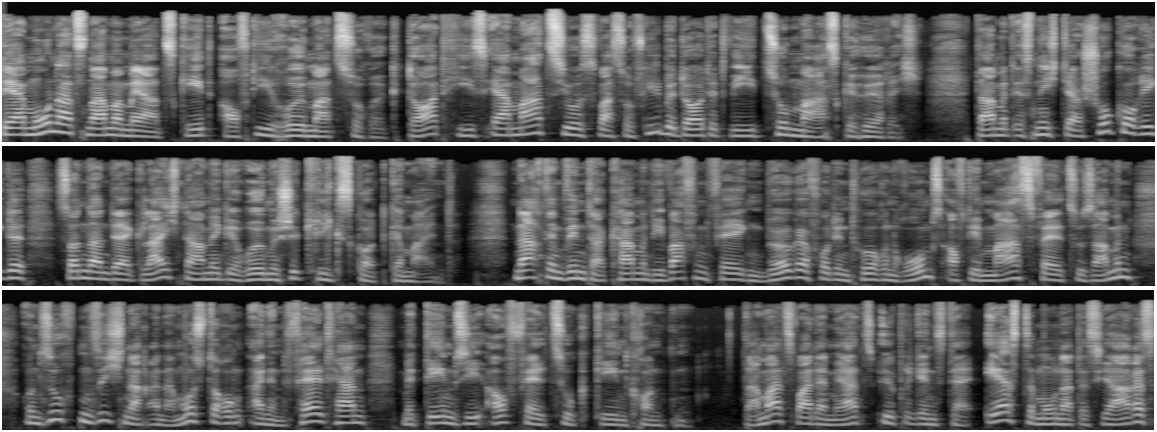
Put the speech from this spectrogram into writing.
Der Monatsname März geht auf die Römer zurück. Dort hieß er Martius, was so viel bedeutet wie zum Maß gehörig. Damit ist nicht der Schokoriegel, sondern der gleichnamige römische Kriegsgott gemeint. Nach dem Winter kamen die waffenfähigen Bürger vor den Toren Roms auf dem Marsfeld zusammen und suchten sich nach einer Musterung einen Feldherrn, mit dem sie auf Feldzug gehen konnten. Damals war der März übrigens der erste Monat des Jahres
